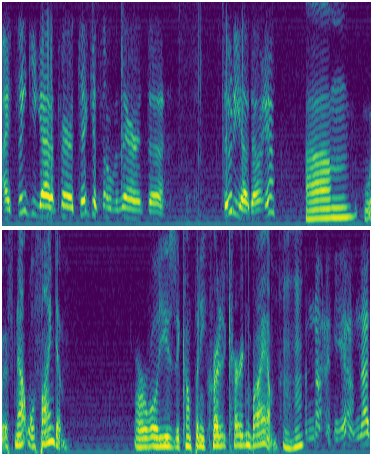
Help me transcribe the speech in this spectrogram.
I think you got a pair of tickets over there at the studio, don't you? Um, if not, we'll find them, or we'll use the company credit card and buy them. hmm I'm not. Yeah, I'm not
